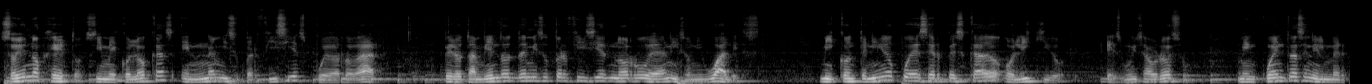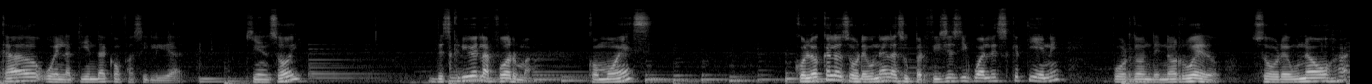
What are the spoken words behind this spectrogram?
Soy un objeto, si me colocas en una de mis superficies puedo rodar, pero también dos de mis superficies no ruedan y son iguales. Mi contenido puede ser pescado o líquido, es muy sabroso. Me encuentras en el mercado o en la tienda con facilidad. ¿Quién soy? Describe la forma. ¿Cómo es? Colócalo sobre una de las superficies iguales que tiene, por donde no ruedo, sobre una hoja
